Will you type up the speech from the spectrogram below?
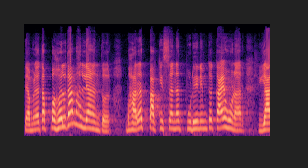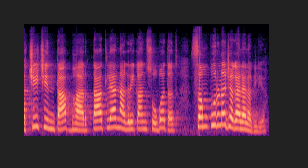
त्यामुळे आता पहलगाम हल्ल्यानंतर भारत पाकिस्तानात पुढे नेमकं काय होणार याची चिंता भारतातल्या नागरिकांसोबतच संपूर्ण जगाला लागली आहे.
